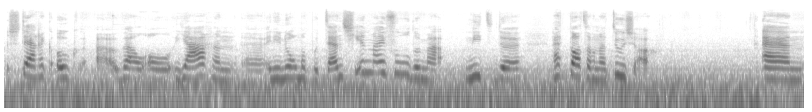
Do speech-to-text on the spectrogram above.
sterk ook uh, wel al jaren uh, een enorme potentie in mij voelde, maar niet de, het pad er naartoe zag. En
